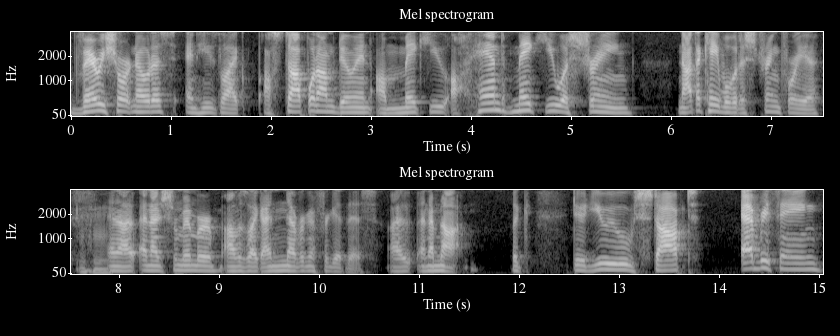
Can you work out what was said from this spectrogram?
very short notice, and he's like, "I'll stop what I'm doing. I'll make you. I'll hand make you a string, not the cable, but a string for you." Mm-hmm. And I and I just remember I was like, "I'm never gonna forget this." I and I'm not like, dude, you stopped everything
